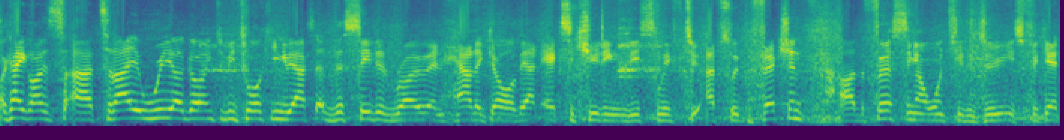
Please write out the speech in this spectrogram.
Okay guys, uh, today we are going to be talking about the seated row and how to go about executing this lift to absolute perfection. Uh, the first thing I want you to do is forget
